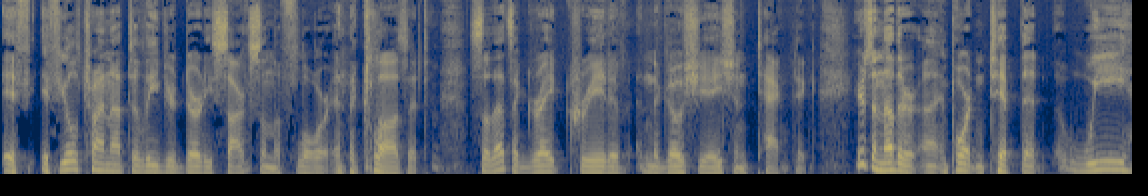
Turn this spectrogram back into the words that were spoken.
if if you'll try not to leave your dirty socks on the floor in the closet. So that's a great creative negotiation tactic. Here's another uh, important tip that we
